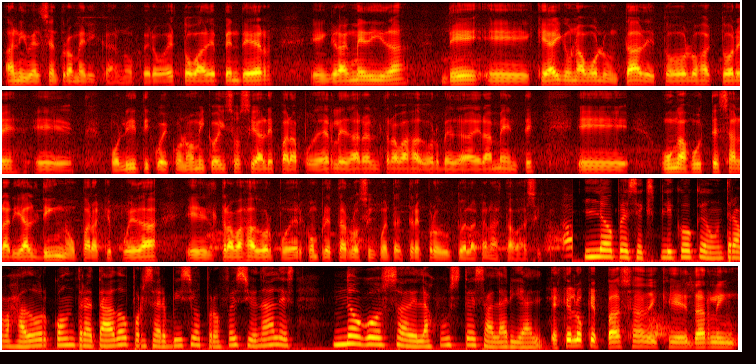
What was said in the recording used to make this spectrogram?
a nivel centroamericano, pero esto va a depender en gran medida de eh, que haya una voluntad de todos los actores eh, políticos, económicos y sociales para poderle dar al trabajador verdaderamente eh, un ajuste salarial digno para que pueda el trabajador poder completar los 53 productos de la canasta básica. López explicó que un trabajador contratado por servicios profesionales no goza del ajuste salarial. Es que lo que pasa de que, Darling,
